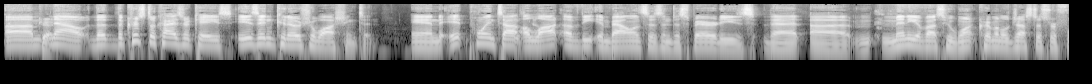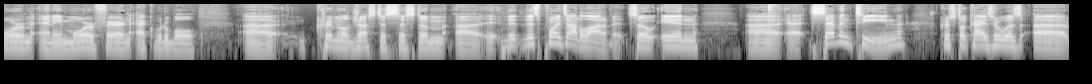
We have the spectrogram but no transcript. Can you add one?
Um, now, the the Chrystul Kizer case is in Kenosha, Washington, and it points out a lot of the imbalances and disparities that uh, m- many of us who want criminal justice reform and a more fair and equitable uh, criminal justice system. Uh, it- th- this points out a lot of it. So, in uh, at 17, Chrystul Kizer was uh,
